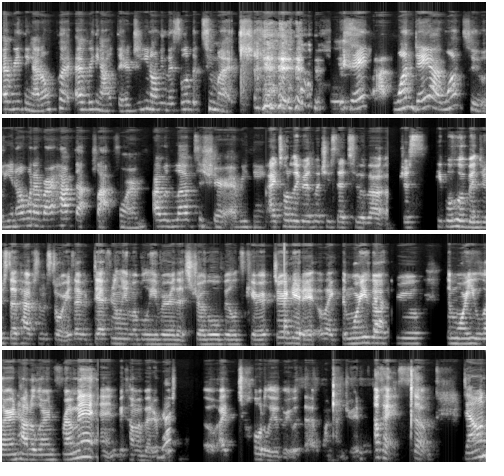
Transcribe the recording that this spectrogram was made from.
everything. I don't put everything out there. You know, I mean, there's a little bit too much. day, one day I want to, you know, whenever I have that platform, I would love to share everything. I totally agree with what you said too about just people who have been through stuff have some stories. I definitely am a believer that struggle builds character. I get it. Like the more you go through, the more you learn how to learn from it and become a better yeah. person. So I totally agree with that 100. Okay, so down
